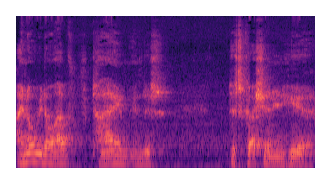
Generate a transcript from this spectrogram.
I know we don't have time in this discussion in here,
